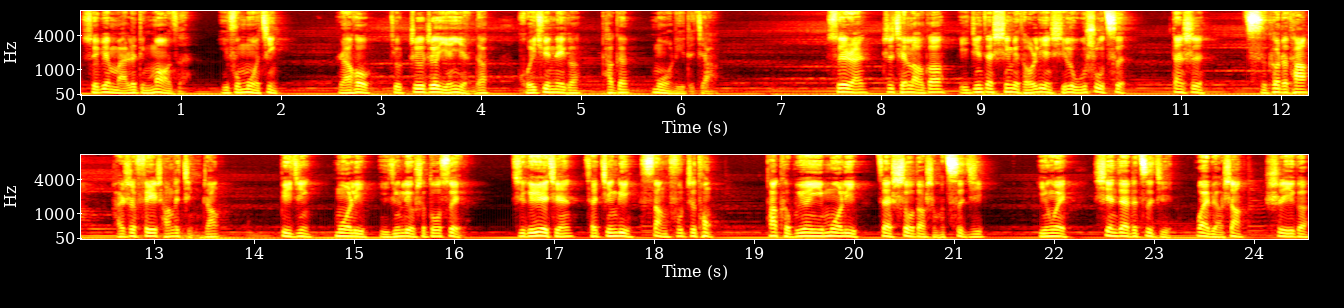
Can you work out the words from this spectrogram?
随便买了顶帽子、一副墨镜，然后就遮遮掩掩的回去那个他跟茉莉的家。虽然之前老高已经在心里头练习了无数次，但是此刻的他还是非常的紧张，毕竟茉莉已经六十多岁。几个月前才经历丧夫之痛，他可不愿意茉莉再受到什么刺激，因为现在的自己外表上是一个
